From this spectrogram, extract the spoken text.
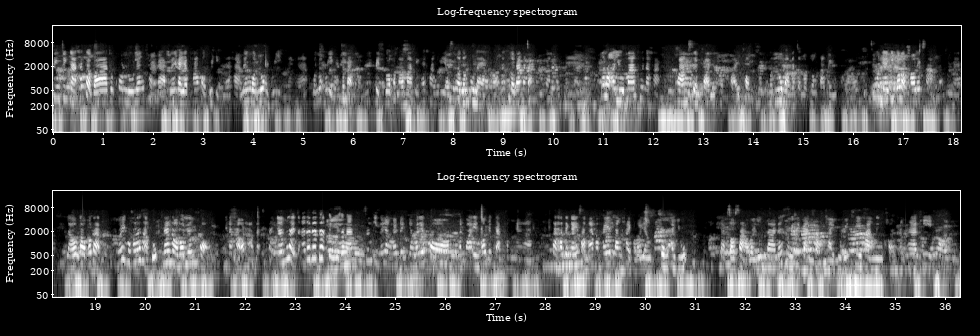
จริงๆอะถ้าเกิดว่าทุกคนรู้เรื่องของแบบเรื่องกายภาพของผู้หญิงนะคะเรื่องมดลูกของผู้หญิงอะไรเงี้ยมดลูกผู้หญิงอาจจะแบบติดตัวกับเรามาเพียงแค่ครั้งเดียว ซึ่งเราต้องดูแลเขานั่นคือเราได้มาจากพันธุกรรมของแม่เมื่อเราอายุมากขึ้นนะคะความเสื่อมถอยหรือถดถอยของมดลูกอะมันจะลดลงตามอายุของเราซึ่งวันนี้กินก็แบบเข้าเลขสามแล้วใช่ไหมแล้วเราก็แบบเฮ้ยพอเข้าเลขสามปุ๊บแน่นอนว่าเรื่องของ ที่นักข่าวก็ถามแหละแต่งงานเมื่อไหร่จะอะเด็ดเด็ดเด็ดอย่างนี้ใช่ไหมซึ่งกินก็ยังไม่ได้ยังไม่ได้พอพันวาเองก็ยังอยากทำงาน แต่ทำยังไงที่สามารถทำให้รังไข่ของเรายังคงอายุ แบบสาวๆวัยรุ่นได้นั่นคือวิธีการฝากไข่คือวิธีทางหนึ่งของทางแพทย์ที่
